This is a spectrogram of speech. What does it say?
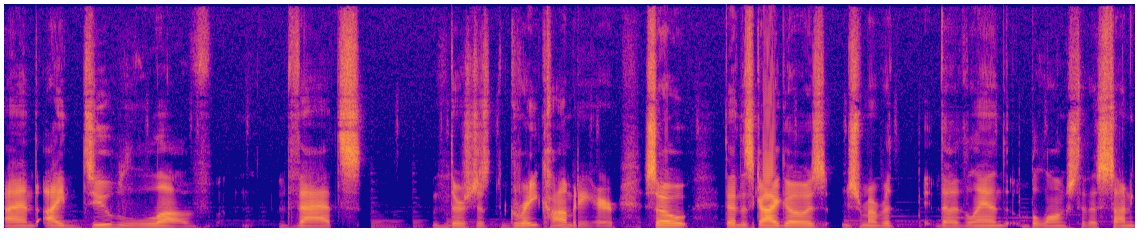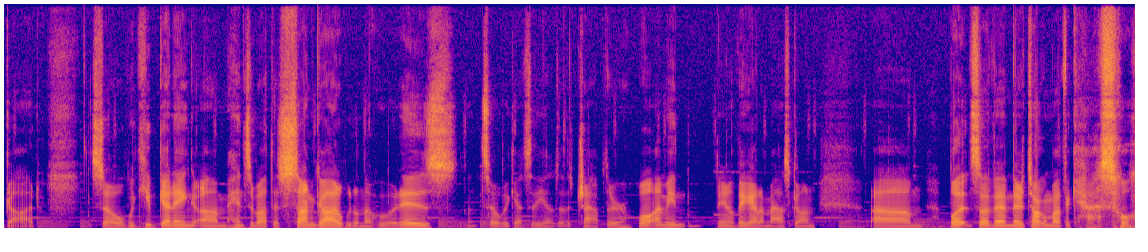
And I do love that there's just great comedy here. So then this guy goes, just remember the land belongs to the sun god. So we keep getting um, hints about the sun god. We don't know who it is until we get to the end of the chapter. Well, I mean, you know, they got a mask on. Um, but so then they're talking about the castle.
